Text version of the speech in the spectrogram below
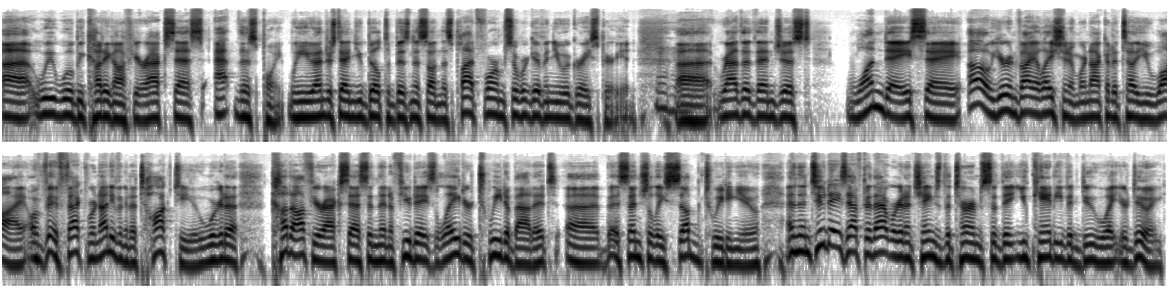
uh, we will be cutting off your access at this point. We understand you built a business on this platform, so we're giving you a grace period, mm-hmm. uh, rather than just one day say, oh, you're in violation and we're not going to tell you why. Or in fact, we're not even going to talk to you. We're going to cut off your access and then a few days later tweet about it, uh, essentially subtweeting you. And then two days after that, we're going to change the terms so that you can't even do what you're doing.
